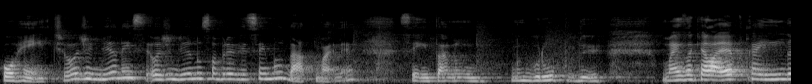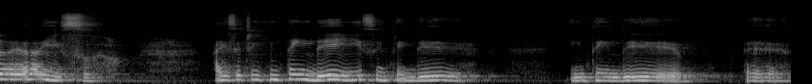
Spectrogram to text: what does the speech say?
corrente. Hoje em dia, nem, hoje em dia não sobrevive sem mandato mais, né? Sem estar num, num grupo de... Mas naquela época ainda era isso. Aí você tinha que entender isso, entender entender é,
